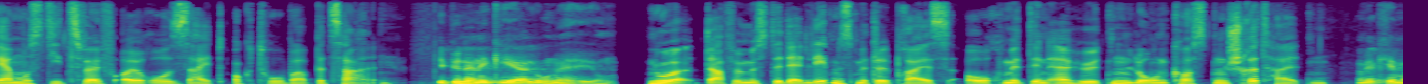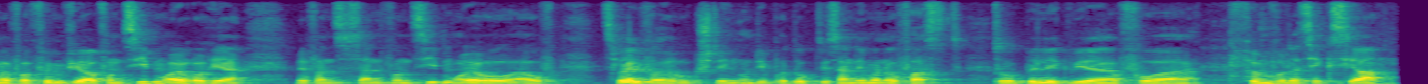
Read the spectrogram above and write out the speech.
Er muss die 12 Euro seit Oktober bezahlen. Ich bin eine GEA-Lohnerhöhung. Nur dafür müsste der Lebensmittelpreis auch mit den erhöhten Lohnkosten Schritt halten. Wir kämen vor fünf Jahren von 7 Euro her. Wir sind von 7 Euro auf 12 Euro gestiegen und die Produkte sind immer noch fast so billig wie vor fünf oder sechs Jahren.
